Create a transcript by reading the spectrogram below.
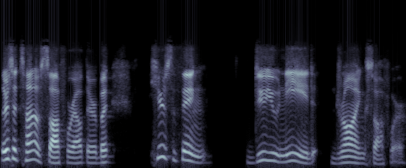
There's a ton of software out there, but here's the thing do you need drawing software?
